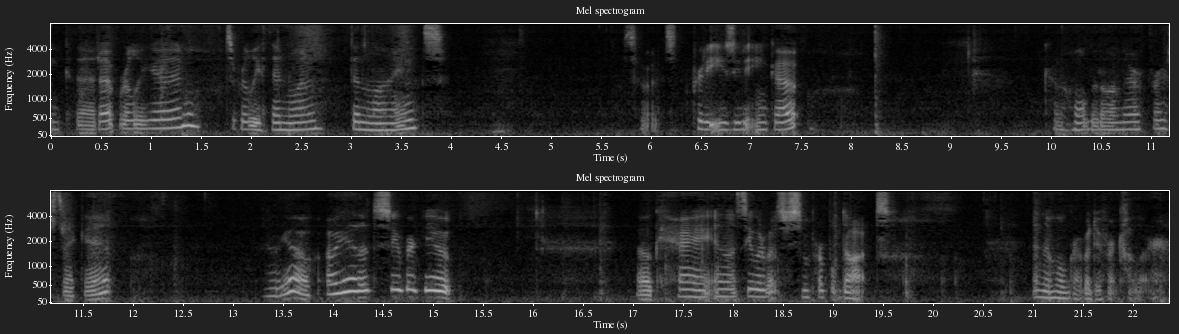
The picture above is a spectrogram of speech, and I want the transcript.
Ink that up really good. It's a really thin one, thin lines. So it's pretty easy to ink up. Kind of hold it on there for a second. There we go. Oh yeah, that's super cute. Okay, and let's see what about just some purple dots. And then we'll grab a different color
